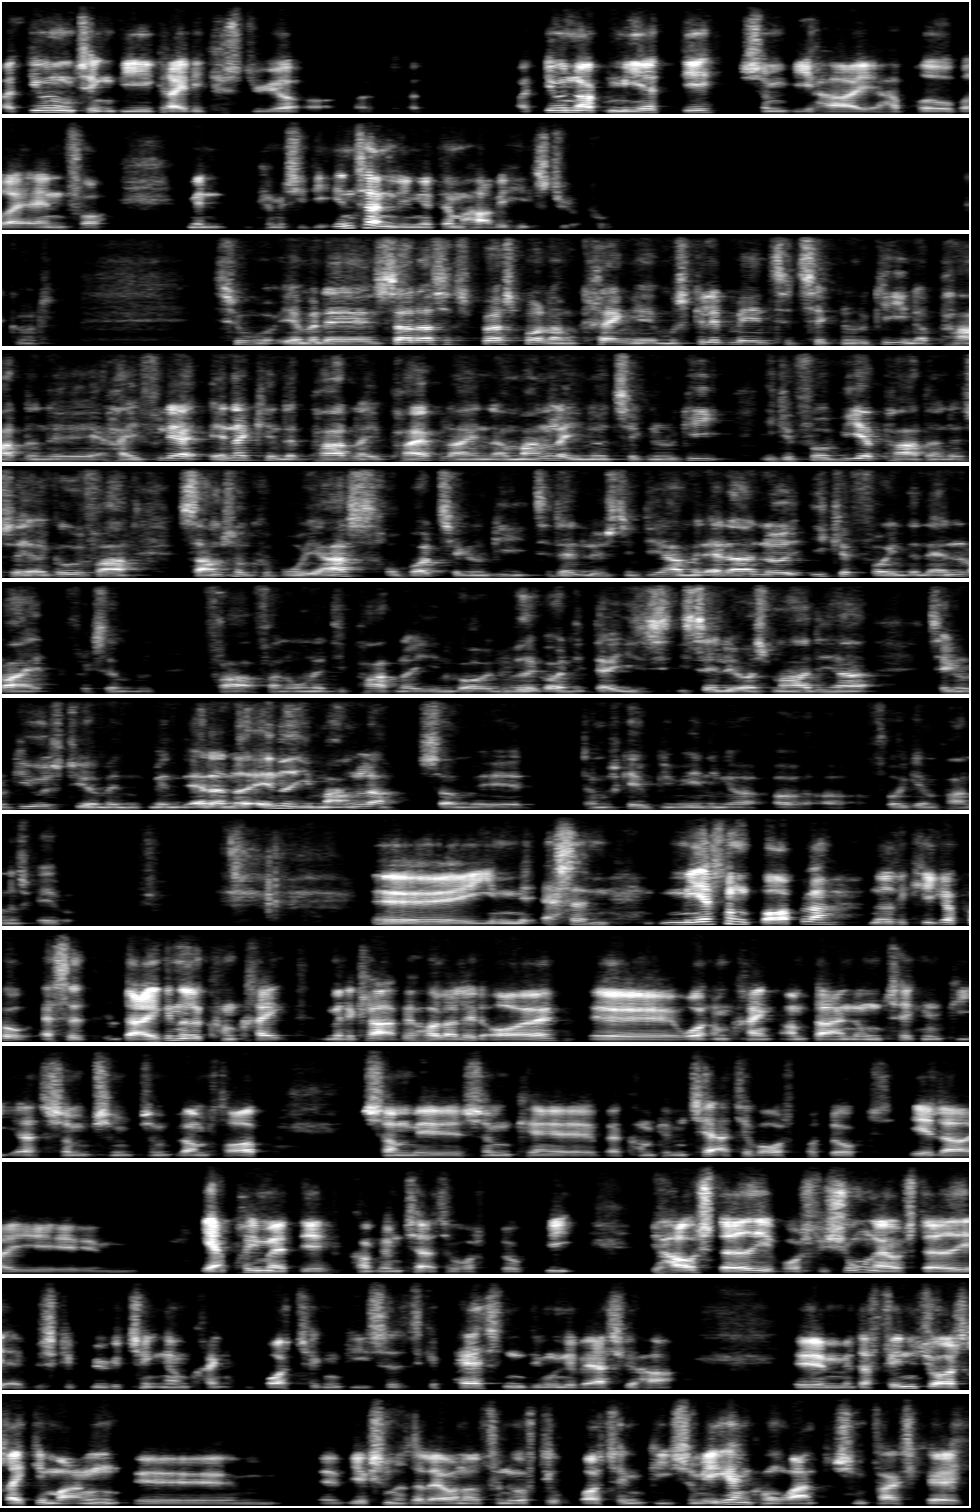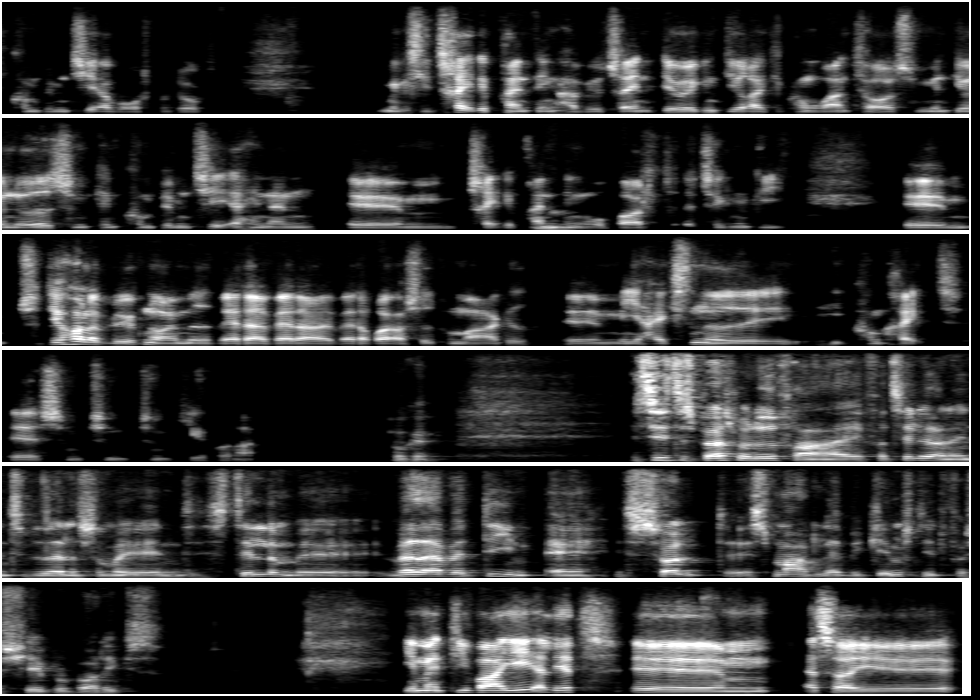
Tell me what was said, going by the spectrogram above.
og det er jo nogle ting, vi ikke rigtig kan styre, og, og, og det er jo nok mere det, som vi har, har prøvet at operere indenfor. Men kan man sige, de interne linjer, dem har vi helt styr på. Godt. Super. Jamen, øh, så er der også et spørgsmål omkring, øh, måske lidt mere ind til teknologien og partnerne. Har I flere anerkendte partnere i pipeline, og mangler I noget teknologi, I kan få via partnerne? Så jeg går ud fra, at Samsung kunne bruge jeres robotteknologi til den løsning, de har, men er der noget, I kan få ind den anden vej, for eksempel fra, fra nogle af de partnere, I indgår? Nu ved jeg godt, at I, I sælger også meget af det her teknologiudstyr, men, men er der noget andet, I mangler, som, øh, der måske vil give mening at, at, at få igennem partnerskaber? Øh, altså mere sådan nogle bobler, noget vi kigger på. Altså der er ikke noget konkret, men det er klart, at vi holder lidt øje øh, rundt omkring, om der er nogle teknologier, som, som, som blomstrer op, som, øh, som kan være komplementær til vores produkt, eller øh, ja, primært det komplementær til vores produkt. Vi, vi har jo stadig, vores vision er jo stadig, at vi skal bygge tingene omkring robotteknologi, så det skal passe ind i det univers, vi har. Øh, men der findes jo også rigtig mange øh, virksomheder, der laver noget fornuftig robotteknologi, som ikke er en konkurrent, som faktisk kan komplementere vores produkt. Man kan sige, 3D-printing har vi jo taget ind. Det er jo ikke en direkte konkurrent til os, men det er jo noget, som kan komplementere hinanden. Øh, 3D-printing, mm. robotteknologi. Øh, så det holder vi løbende øje med, hvad der, hvad der, hvad der rører sig ud på markedet. Øh, men jeg har ikke sådan noget øh, helt konkret, øh, som, som, som giver på nej. Okay. Et sidste spørgsmål ud fra, øh, fra tilhørende indtil videre, så må jeg stille dem. Øh, hvad er værdien af et solgt Smart Lab i gennemsnit for Shape Robotics? Jamen, de varierer lidt. Øh, altså, øh,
